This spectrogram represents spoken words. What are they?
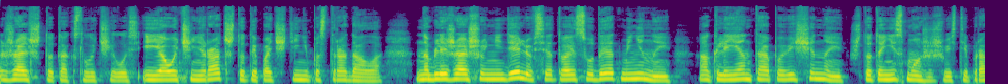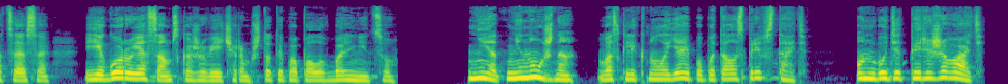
Жаль, что так случилось, и я очень рад, что ты почти не пострадала. На ближайшую неделю все твои суды отменены, а клиенты оповещены, что ты не сможешь вести процессы. Егору я сам скажу вечером, что ты попала в больницу». «Нет, не нужно», — воскликнула я и попыталась привстать. «Он будет переживать.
